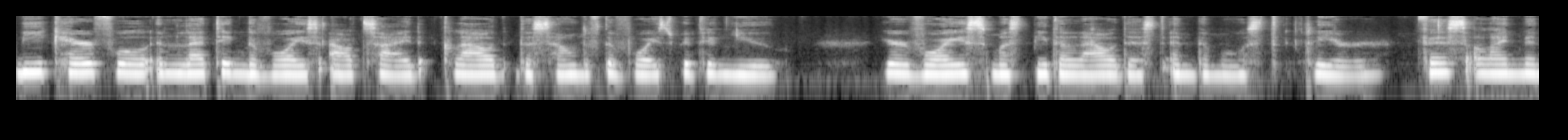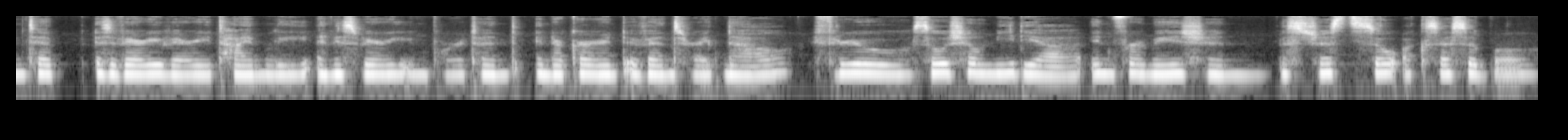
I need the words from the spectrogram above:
Be careful in letting the voice outside cloud the sound of the voice within you. Your voice must be the loudest and the most clear. This alignment tip is very, very timely and is very important in our current events right now. Through social media, information is just so accessible,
